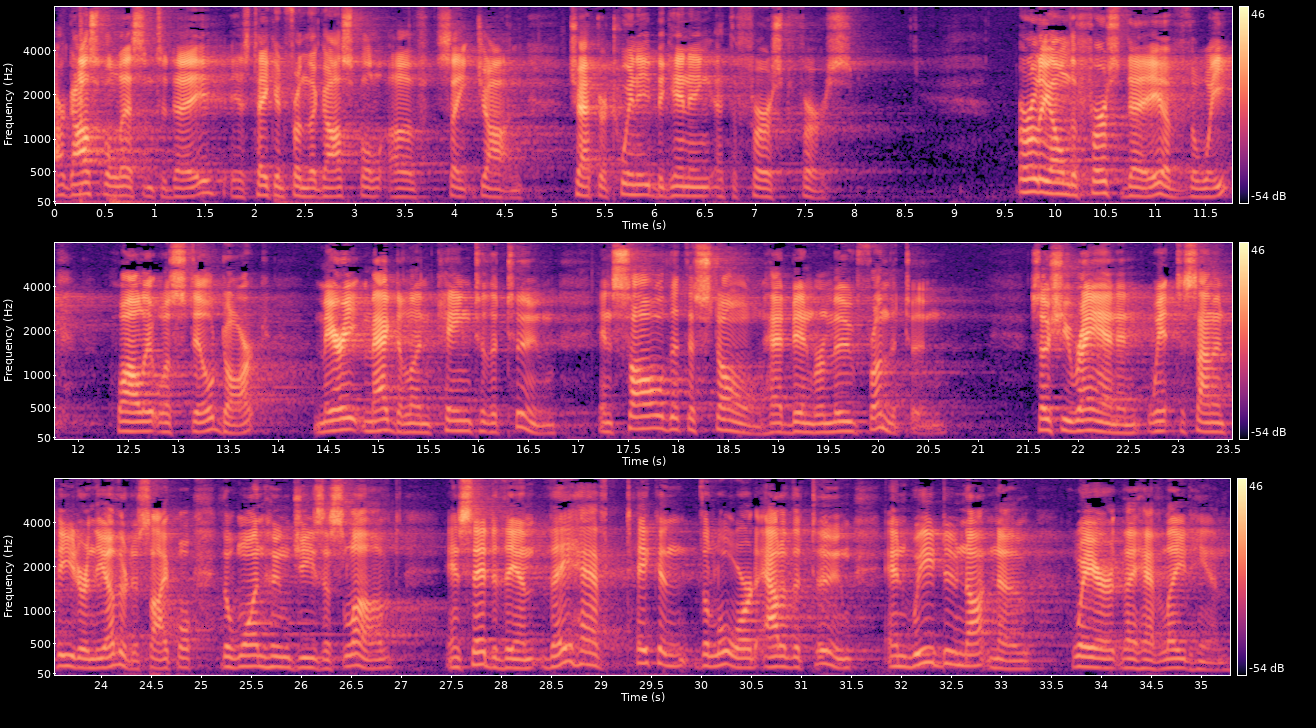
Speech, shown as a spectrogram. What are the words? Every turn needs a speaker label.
Speaker 1: Our gospel lesson today is taken from the Gospel of St. John, chapter 20, beginning at the first verse. Early on the first day of the week, while it was still dark, Mary Magdalene came to the tomb and saw that the stone had been removed from the tomb. So she ran and went to Simon Peter and the other disciple, the one whom Jesus loved, and said to them, They have taken the Lord out of the tomb, and we do not know where they have laid him.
